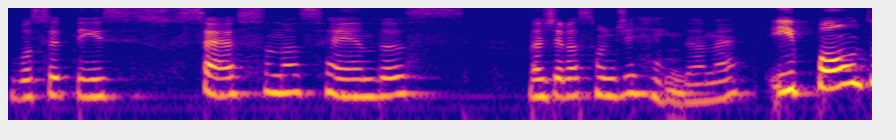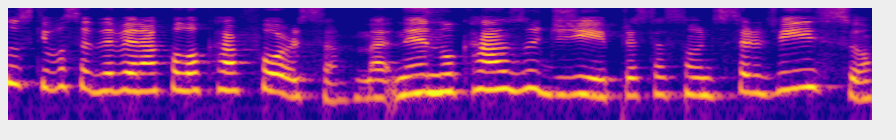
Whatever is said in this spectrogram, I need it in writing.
você tenha esse sucesso nas rendas na geração de renda, né? E pontos que você deverá colocar força. Né? No caso de prestação de serviço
